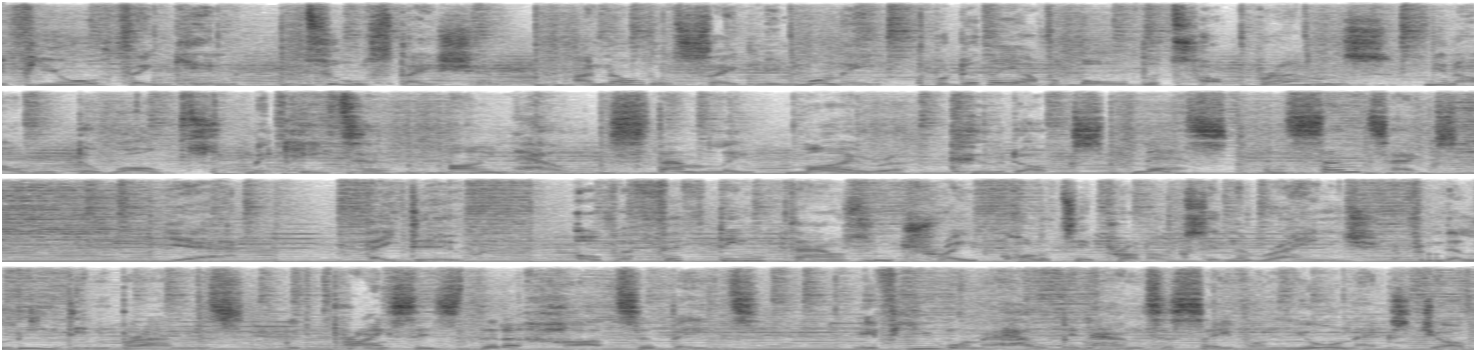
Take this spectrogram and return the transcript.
If you're thinking Toolstation, I know they'll save me money, but do they have all the top brands? You know, DeWalt, Makita, Einhell, Stanley, Mira, Kudox, Nest, and Santex. Yeah, they do. Over 15,000 trade quality products in the range from the leading brands with prices that are hard to beat. If you want a helping hand to save on your next job,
